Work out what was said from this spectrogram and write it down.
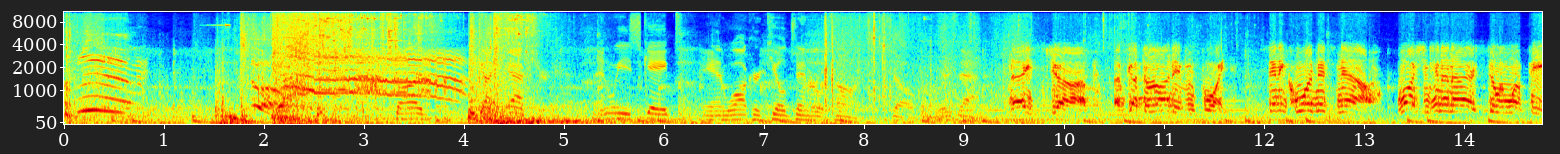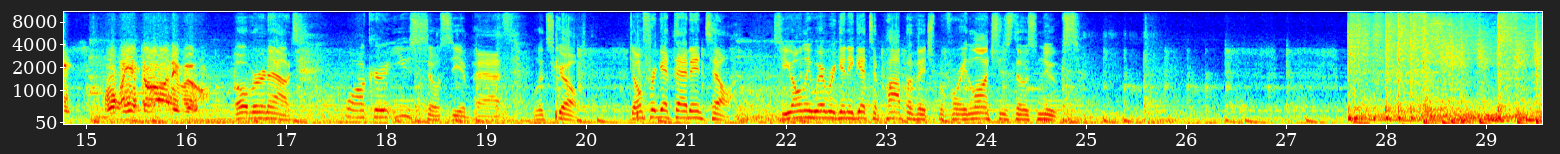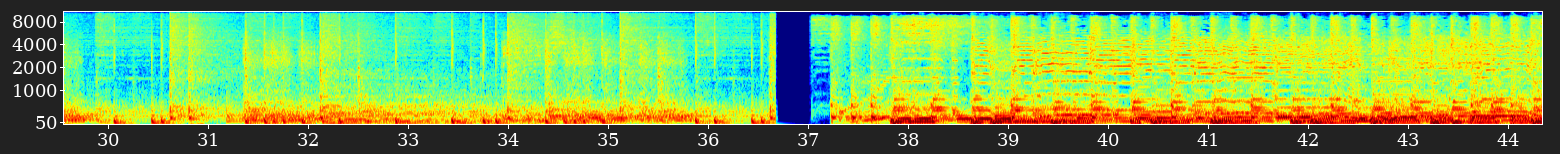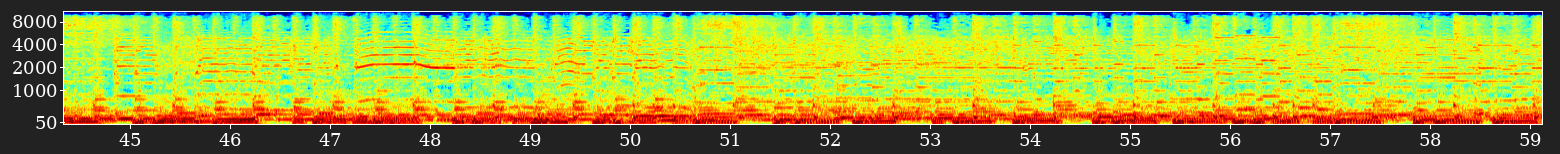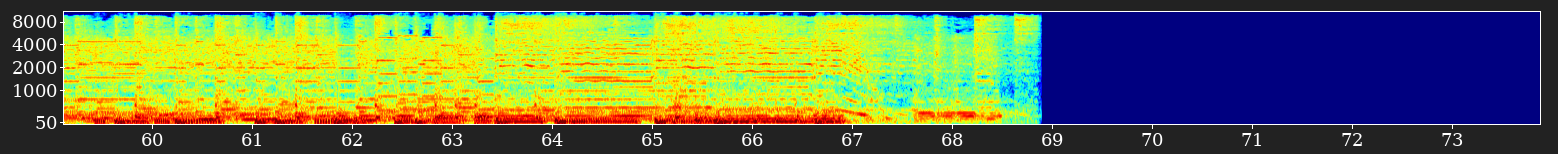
Sarge, we got captured. Then we escaped, and Walker killed General Tong. So, there's that. Nice job. I've got the rendezvous point. Sending coordinates now. Washington and I are still in one piece. We'll be at the rendezvous. Over and out. Walker, you sociopath. Let's go. Don't forget that intel. It's the only way we're gonna get to Popovich before he launches those nukes.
